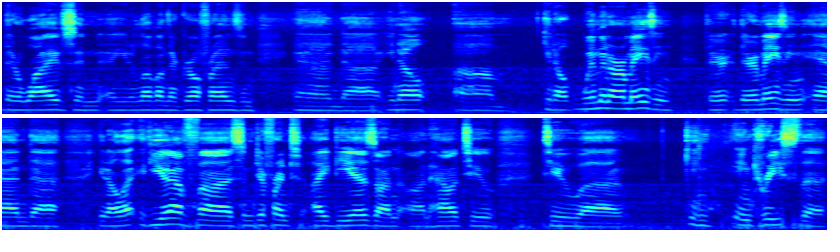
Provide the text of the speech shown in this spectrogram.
their wives and, and, you know love on their girlfriends and and uh, you know um, you know women are amazing. They're they're amazing and uh, you know if you have uh, some different ideas on on how to to in- increase the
